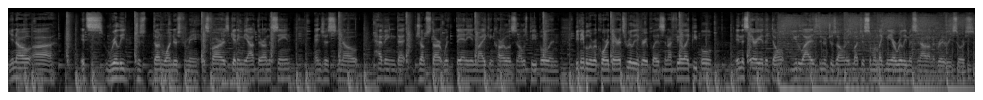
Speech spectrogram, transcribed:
you know, uh, it's really just done wonders for me as far as getting me out there on the scene and just, you know, having that jump start with Danny and Mike and Carlos and all those people and being able to record there. It's really a great place. And I feel like people in this area that don't utilize the neutral zone as much as someone like me are really missing out on a great resource.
